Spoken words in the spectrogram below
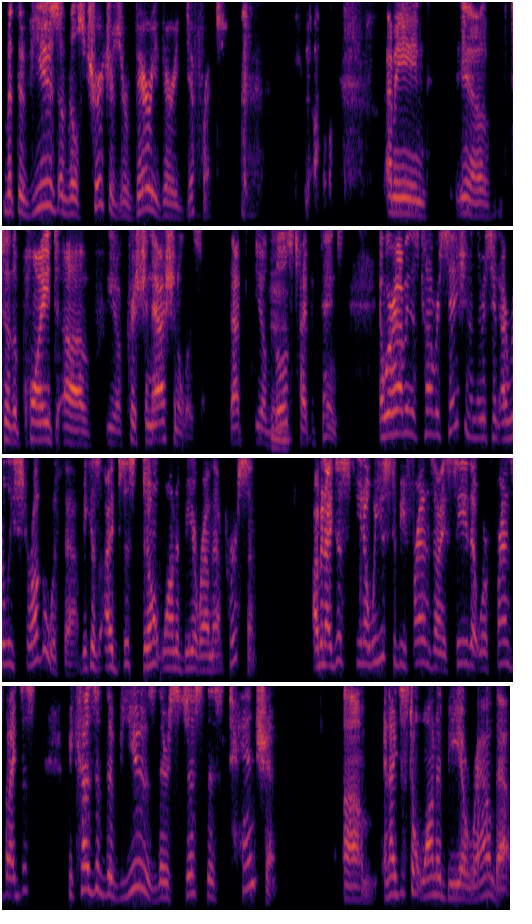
but the views of those churches are very very different you know, I mean, you know, to the point of you know Christian nationalism, that you know mm. those type of things. And we're having this conversation, and they're saying, I really struggle with that because I just don't want to be around that person. I mean, I just, you know, we used to be friends, and I see that we're friends, but I just, because of the views, there's just this tension. Um, and I just don't want to be around that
